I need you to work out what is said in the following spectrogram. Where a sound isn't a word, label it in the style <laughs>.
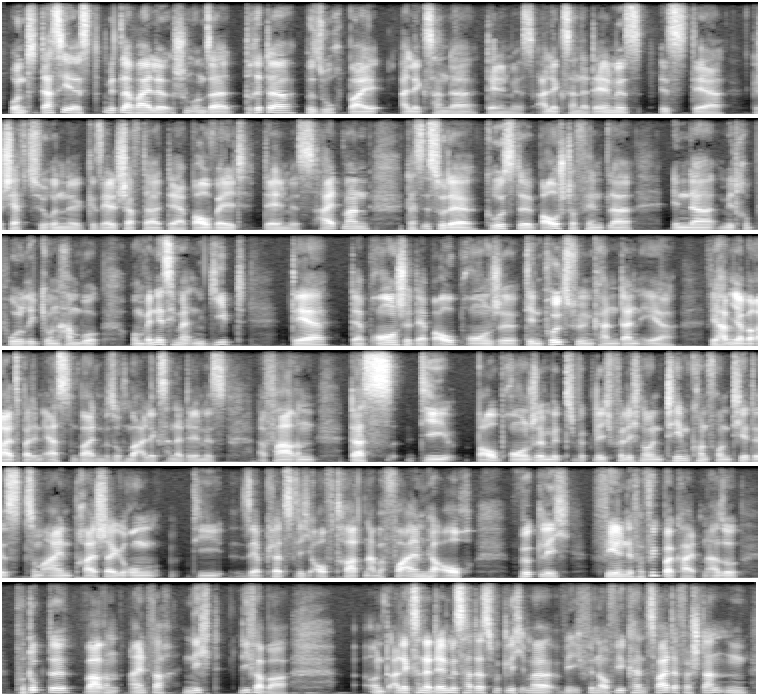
Und das hier ist mittlerweile schon unser dritter Besuch bei Alexander Delmis. Alexander Delmis ist der geschäftsführende Gesellschafter der Bauwelt Delmis Heidmann. Das ist so der größte Baustoffhändler in der Metropolregion Hamburg. Und wenn es jemanden gibt, der der Branche, der Baubranche den Puls fühlen kann, dann er. Wir haben ja bereits bei den ersten beiden Besuchen bei Alexander Delmis erfahren, dass die Baubranche mit wirklich völlig neuen Themen konfrontiert ist. Zum einen Preissteigerungen, die sehr plötzlich auftraten, aber vor allem ja auch wirklich fehlende Verfügbarkeiten. Also Produkte waren einfach nicht lieferbar. Und Alexander Delmis hat das wirklich immer, wie ich finde, auch wie kein zweiter verstanden,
